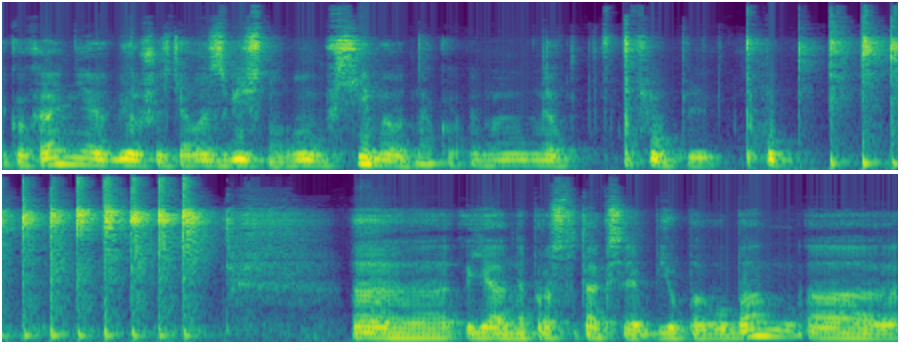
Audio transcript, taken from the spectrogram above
і кохання в більшості, але звісно, ну, всі ми однакові. Тьфу. Е, Я не просто так себе б'ю по губам. А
